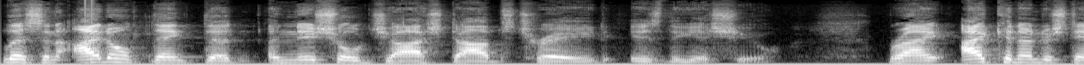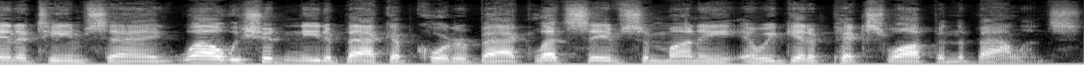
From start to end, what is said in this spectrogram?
listen. I don't think the initial Josh Dobbs trade is the issue, right? I can understand a team saying, "Well, we shouldn't need a backup quarterback. Let's save some money and we get a pick swap in the balance."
